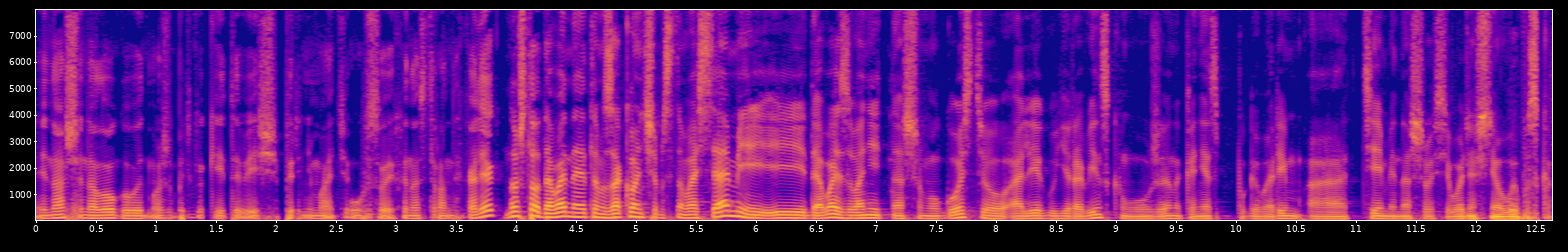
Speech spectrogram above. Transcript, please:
и наши налоговые, может быть, какие-то вещи перенимать у своих иностранных коллег. Ну что, давай на этом закончим с новостями и давай звонить нашему гостю Олегу Яровинскому. Уже, наконец, поговорим о теме нашего сегодняшнего выпуска.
